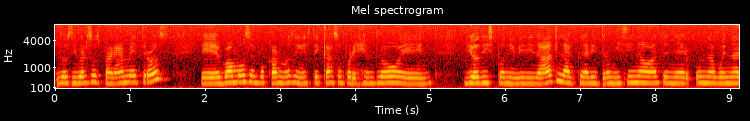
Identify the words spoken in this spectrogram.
los diversos parámetros. Eh, vamos a enfocarnos en este caso, por ejemplo, en biodisponibilidad. La claritromicina va a tener una buena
